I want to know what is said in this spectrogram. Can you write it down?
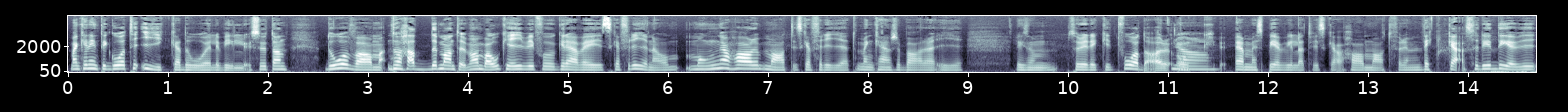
Man kan inte gå till ICA då eller Willys utan då var man, då hade man typ, man bara okej vi får gräva i skafferierna och många har mat i skafferiet men kanske bara i liksom, så det räcker två dagar Ja. och MSB vill att vi ska ha mat för en vecka. Så det är det vi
